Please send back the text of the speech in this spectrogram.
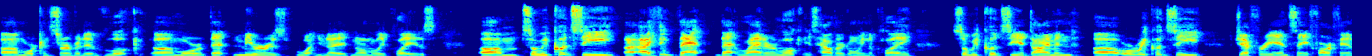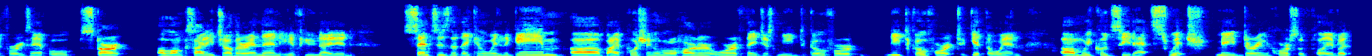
uh, more conservative look, uh, more that mirrors what United normally plays. Um, so we could see. I, I think that that latter look is how they're going to play. So we could see a diamond, uh, or we could see Jeffrey and say Farfan, for example, start alongside each other, and then if United senses that they can win the game uh, by pushing a little harder, or if they just need to go for need to go for it to get the win, um, we could see that switch made during the course of play. But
